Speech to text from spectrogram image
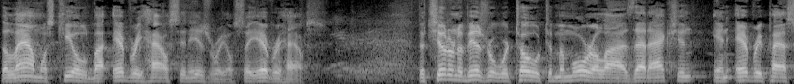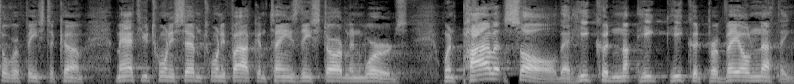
the lamb was killed by every house in Israel. Say every house. The children of Israel were told to memorialize that action in every Passover feast to come. Matthew 27 25 contains these startling words. When Pilate saw that he could, not, he, he could prevail nothing,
